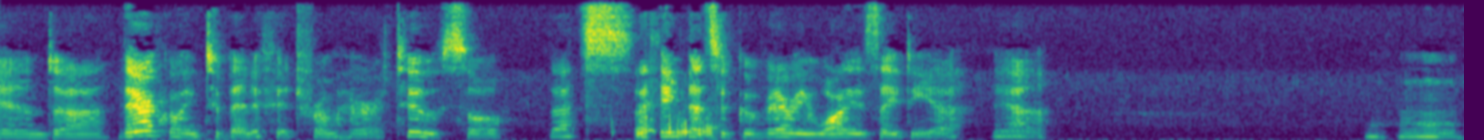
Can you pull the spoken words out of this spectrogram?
and uh, they're going to benefit from her too. So that's I think that's a good, very wise idea. Yeah. Mhm.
